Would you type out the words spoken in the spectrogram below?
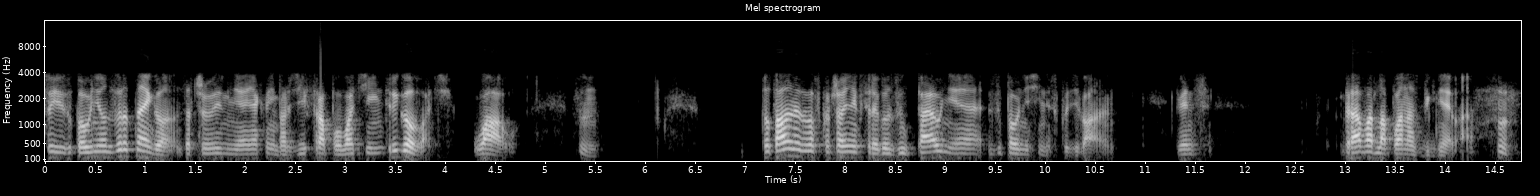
coś zupełnie odwrotnego. Zaczęły mnie jak najbardziej frapować i intrygować. Wow. Hmm. Totalne zaskoczenie, którego zupełnie, zupełnie się nie spodziewałem. Więc brawa dla pana Zbigniewa. Hmm.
